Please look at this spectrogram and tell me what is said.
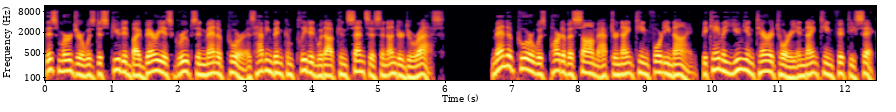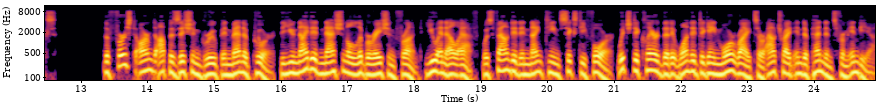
This merger was disputed by various groups in Manipur as having been completed without consensus and under duress. Manipur was part of Assam after 1949, became a union territory in 1956. The first armed opposition group in Manipur, the United National Liberation Front UNLF, was founded in 1964, which declared that it wanted to gain more rights or outright independence from India.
